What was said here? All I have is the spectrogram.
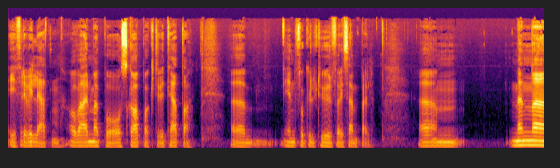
i frivilligheten og være med på å skape aktiviteter innenfor kultur, f.eks. Um, men uh,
